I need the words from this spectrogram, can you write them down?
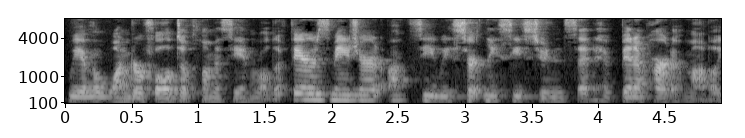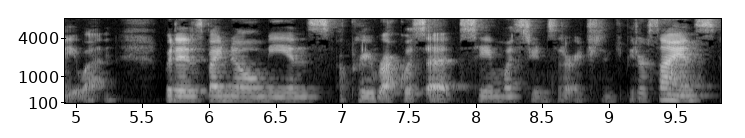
We have a wonderful diplomacy and world affairs major at Oxy. We certainly see students that have been a part of Model UN, but it is by no means a prerequisite. Same with students that are interested in computer science.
